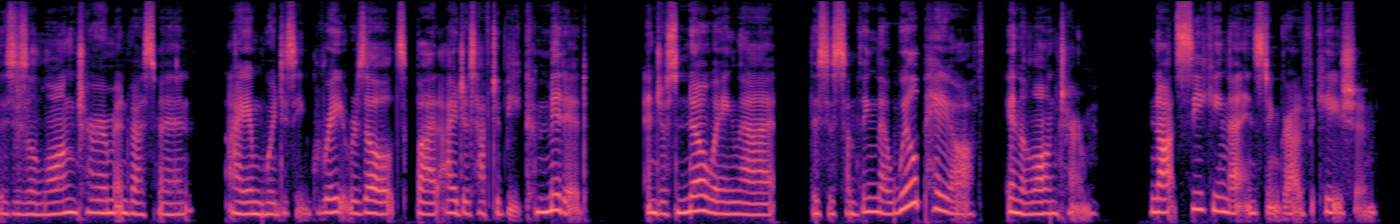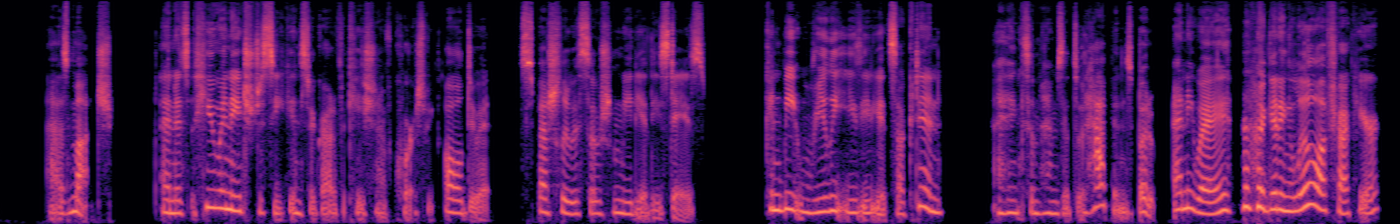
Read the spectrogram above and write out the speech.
this is a long term investment, I am going to see great results, but I just have to be committed and just knowing that this is something that will pay off in the long term, not seeking that instant gratification as much. And it's human nature to seek instant gratification, of course. We all do it, especially with social media these days. It can be really easy to get sucked in. I think sometimes that's what happens. But anyway, getting a little off track here.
